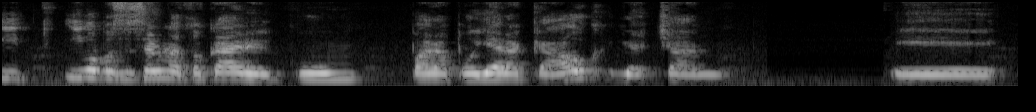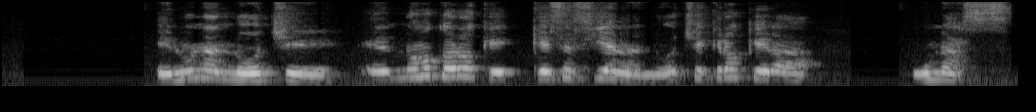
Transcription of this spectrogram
Y íbamos a hacer una tocada en el CUM para apoyar a Kauk y a Chan. Eh, en una noche, eh, no me acuerdo qué, se hacía en la noche, creo que era unas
